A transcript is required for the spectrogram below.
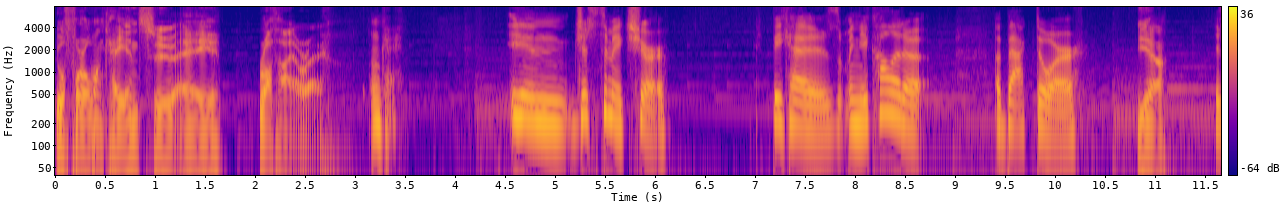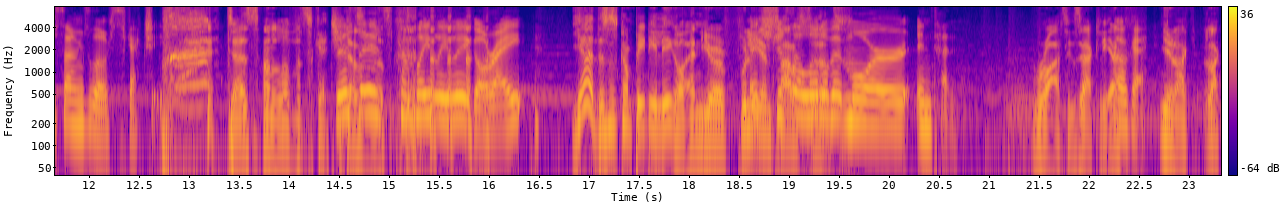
your 401k into a Roth IRA. Okay. In just to make sure, because when you call it a a back door, Yeah. It sounds a little sketchy. It does sound a little bit sketchy, this is it? completely legal, right? Yeah, this is completely legal and you're fully it's just a little bit more intense. Right, exactly. And, Okay. You know, like like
